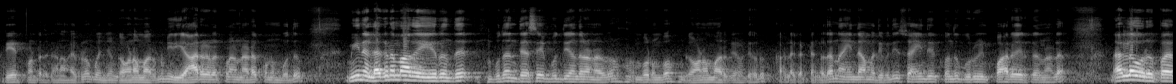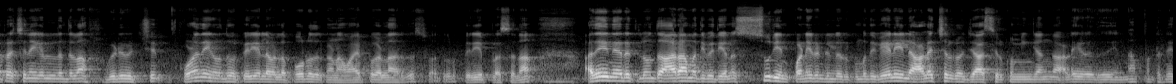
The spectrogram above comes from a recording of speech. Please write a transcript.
க்ரியேட் பண்ணுறதுக்கான வாய்ப்புகள் கொஞ்சம் கவனமாக இருக்கணும். இது யார்களுக்கெல்லாம் நடக்கணும் போது மீன லக்னமாக இருந்து புதன் திசை புத்தி அந்த ரொம்ப ரொம்ப கவனமாக இருக்க வேண்டிய ஒரு காலகட்டங்கள் தான். ஐந்தாம் அதிபதி. ஸோ ஐந்திற்கு வந்து குருவின் பார்வை இருக்கிறதுனால நல்ல ஒரு ப பிரச்சனைகள் பிரச்சனைகள்லேருந்துலாம் விடுவிச்சு குழந்தைகள் வந்து ஒரு பெரிய லெவலில் போகிறதுக்கான வாய்ப்புகள்லாம் இருக்குது ஸோ அது ஒரு பெரிய ப்ளஸ் தான். அதே நேரத்தில் வந்து ஆறாம் அதிபதியான சூரியன் பன்னிரெண்டில் இருக்கும்போது வேலையில் அலைச்சல்கள் ஜாஸ்தி இருக்கும். இங்கே அங்கே அலையிறது என்ன பண்ணுறதுனே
